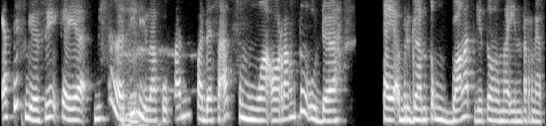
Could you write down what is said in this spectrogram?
etis gak sih kayak bisa gak sih hmm. dilakukan pada saat semua orang tuh udah kayak bergantung banget gitu sama internet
